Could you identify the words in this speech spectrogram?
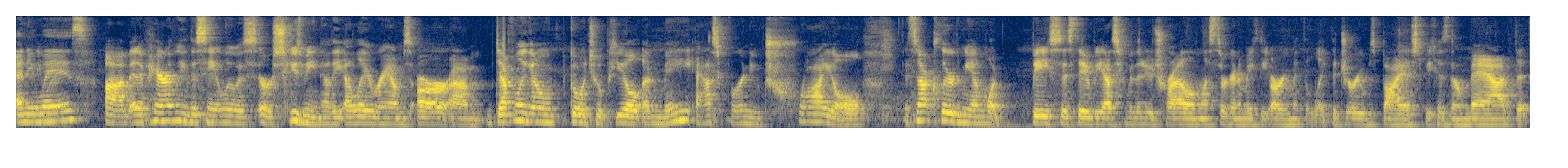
anyways Um, and apparently, the St. Louis, or excuse me, now the LA Rams are um, definitely going to go into appeal and may ask for a new trial. It's not clear to me on what basis they would be asking for the new trial unless they're going to make the argument that like the jury was biased because they're mad that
